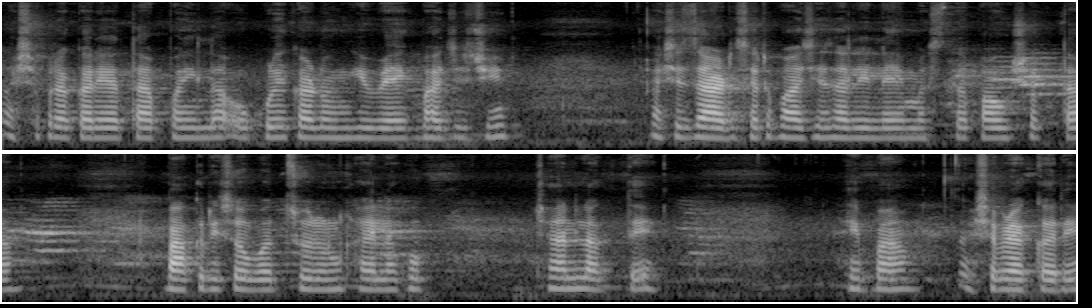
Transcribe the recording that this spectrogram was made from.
अशा प्रकारे आता आपण हिला उकळी काढून घेऊया एक भाजीची. अशी जाडसर भाजी झालेली आहे मस्त पाहू शकता. भाकरीसोबत चुरून खायला खूप छान लागते. हे पहा अशा प्रकारे.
